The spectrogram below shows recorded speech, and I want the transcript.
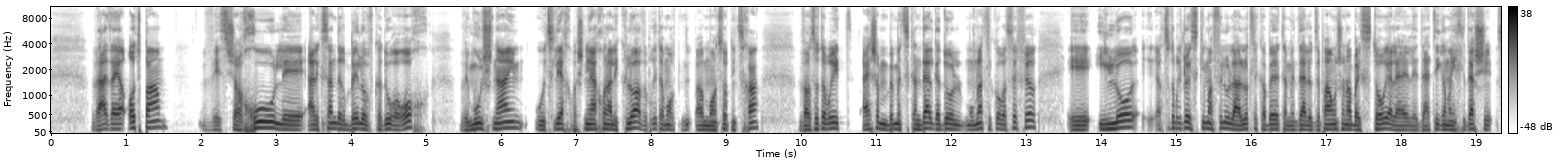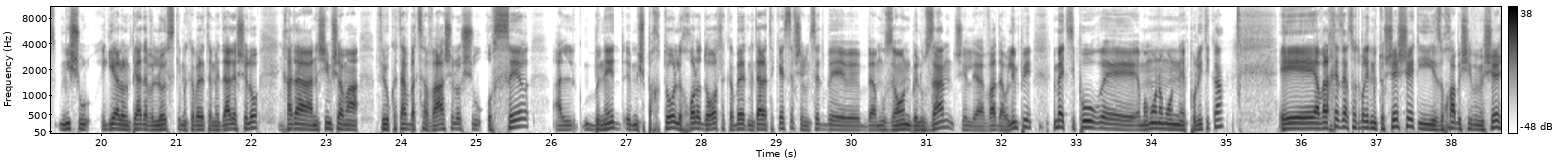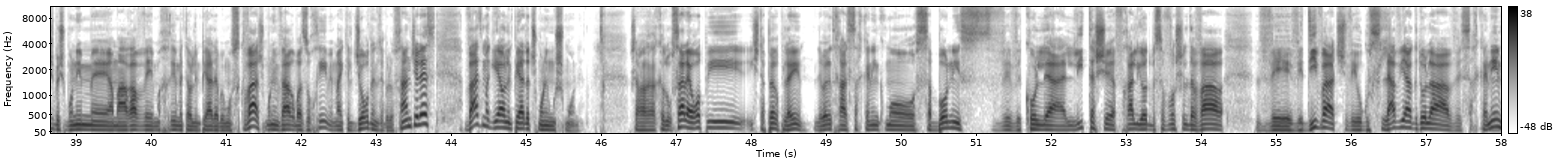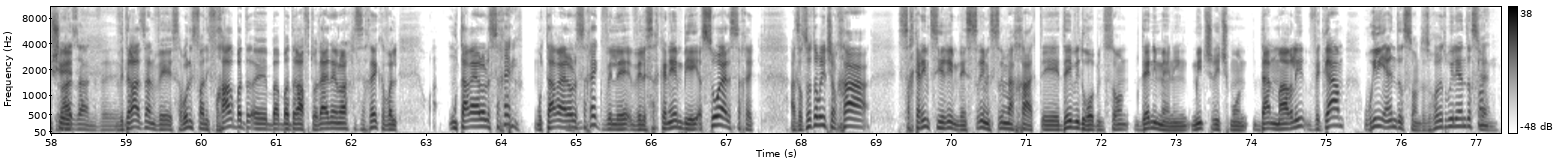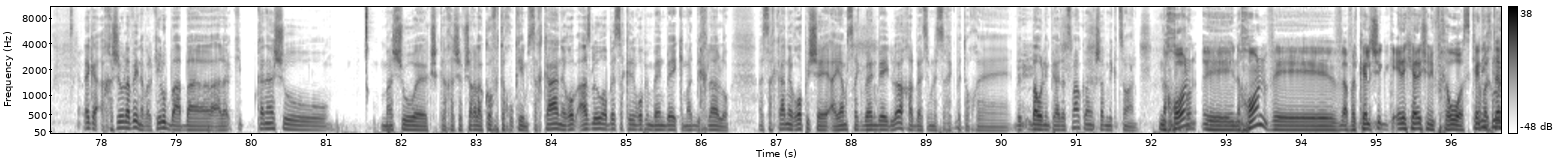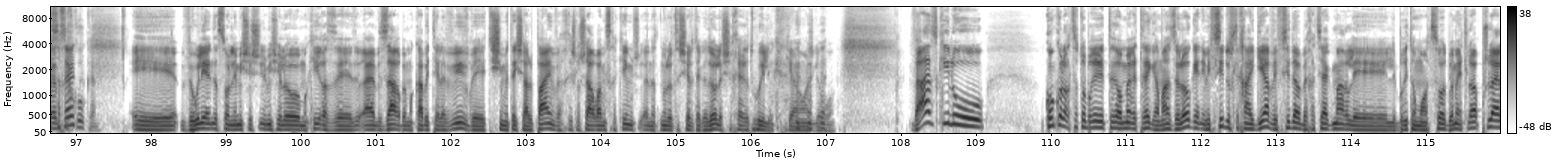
ואז היה עוד פעם, ושלחו לאלכסנדר בלוב כדור ארוך, ומול שניים הוא הצליח בשנייה האחרונה לקלוע, וברית המוע- המועצות ניצחה. הברית, היה שם באמת סקנדל גדול, מומלץ לקרוא בספר, אה, היא לא, הברית לא הסכימה אפילו לעלות לקבל את המדליות, זו פעם ראשונה בהיסטוריה, לדעתי גם היחידה שמישהו הגיע לאולימפיאדה ולא הסכים לקבל את המדליה שלו. אחד האנשים שם אפילו כתב בצוואה שלו שהוא אוסר על בני משפחתו לכל הדורות לקבל את מדליית הכסף שנמצאת במוזיאון בלוזאן של הוועד האולימפי. באמת סיפור אה, עם המון המון אה, פוליטיקה. אה, אבל אחרי זה ארה"ב מתאוששת, היא זוכה ב-76, ב-80 המערב אה, מחרים את האולימפיאדה במוסקבה, 84 זוכים עם מייקל ג'ורדן, זה בלוס אנג'לס, ואז מגיעה אולימפיאדת 88. עכשיו, הכדורסל האירופי השתפר פלאים. אני מדבר איתך על שחקנים כמו סבוניס ו- וכל האליטה שהפכה להיות בסופו של דבר, ו- ודיבאץ' ויוגוסלביה הגדולה, ושחקנים ש... דרזן ו- ודרזן, וסבוניס כבר נבחר בד... אה, בדראפט, יודע, עדיין לא הולך לשחק, אבל מותר היה לו לשחק, מותר היה לו לשחק, ול... ולשחקני NBA אסור היה לשחק. אז ארה"ב שלחה שחקנים צעירים, בני 20, 21, אה, דיוויד רובינסון, דני מנינג, מיץ' ריצ'מונד, דן מרלי, וגם ווילי אנדרסון. אתה זוכר את ווילי אנדרסון? כן. רגע, חשוב להבין, אבל כאילו, ב, ב, על, כאן היה איזשהו משהו אה, ככה שאפשר לעקוף את החוקים. שחקן אירופי, אז לא היו הרבה שחקנים אירופים ב-NBA, כמעט בכלל לא. אז שחקן אירופי שהיה משחק ב-NBA לא יכל בעצם לשחק בתוך, אה, ב- באולימפיאדה עצמה, כי הוא נחשב מקצוען. נכון, נכון? אה, נכון, ו... אבל כאלה, ש... אלה כאלה שנבחרו אז כן אבל יכלו טרם לשחק. שיחקו, כן. אה, ווילי אנדרסון, למי, ש... למי שלא מכיר, אז היה זר במכבי תל אביב ב-99-2000, ואחרי שלושה ארבעה משחקים נתנו לו את השלט הגדול לשחרר את ווילי, כי היה ממש גרוע. ואז כאילו, קודם כל ארה"ב אומרת, רגע, מה זה לא הוגן? הם הפסידו, סליחה, הגיעה והפסידה בחצי הגמר לברית המועצות, באמת, לא, פשוט לא היה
